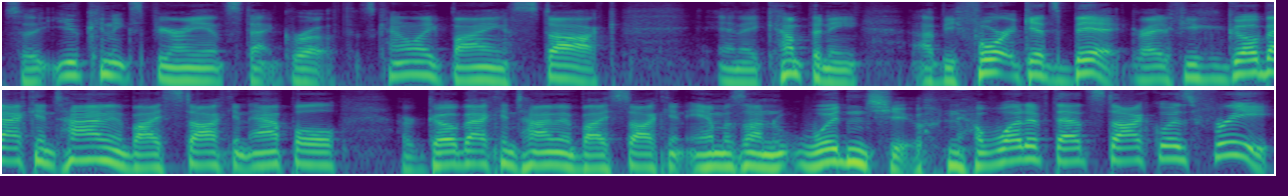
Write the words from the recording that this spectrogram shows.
so that you can experience that growth. It's kind of like buying stock in a company uh, before it gets big, right? If you could go back in time and buy stock in Apple or go back in time and buy stock in Amazon, wouldn't you? Now, what if that stock was free,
